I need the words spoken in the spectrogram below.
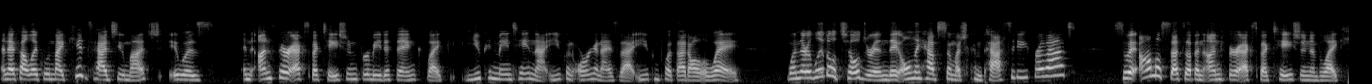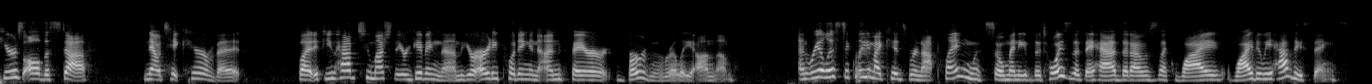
and I felt like when my kids had too much, it was an unfair expectation for me to think like you can maintain that, you can organize that, you can put that all away. When they're little children, they only have so much capacity for that. So it almost sets up an unfair expectation of like, here's all the stuff, now take care of it. But if you have too much that you're giving them, you're already putting an unfair burden really on them. And realistically, my kids were not playing with so many of the toys that they had that I was like, why why do we have these things?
